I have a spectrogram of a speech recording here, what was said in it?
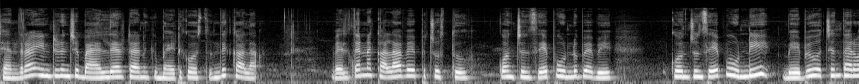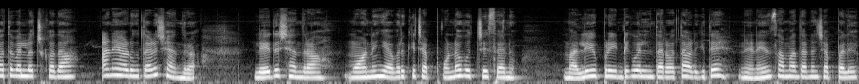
చంద్ర ఇంటి నుంచి బయలుదేరటానికి బయటకు వస్తుంది కళ. వెళ్తున్న కళ వైపు చూస్తూ కొంచెం సేపు ఉండు బేబీ. కొంచెం సేపు ఉండి బేబీ వచ్చిన తర్వాత వెళ్ళొచ్చు కదా. అని అడుగుతాడు చంద్ర. లేదు చంద్ర మార్నింగ్ ఎవరికి చెప్పకుండా వచ్చేసాను మళ్ళీ ఇప్పుడు ఇంటికి వెళ్ళిన తర్వాత అడిగితే నేనేం సమాధానం చెప్పాలి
